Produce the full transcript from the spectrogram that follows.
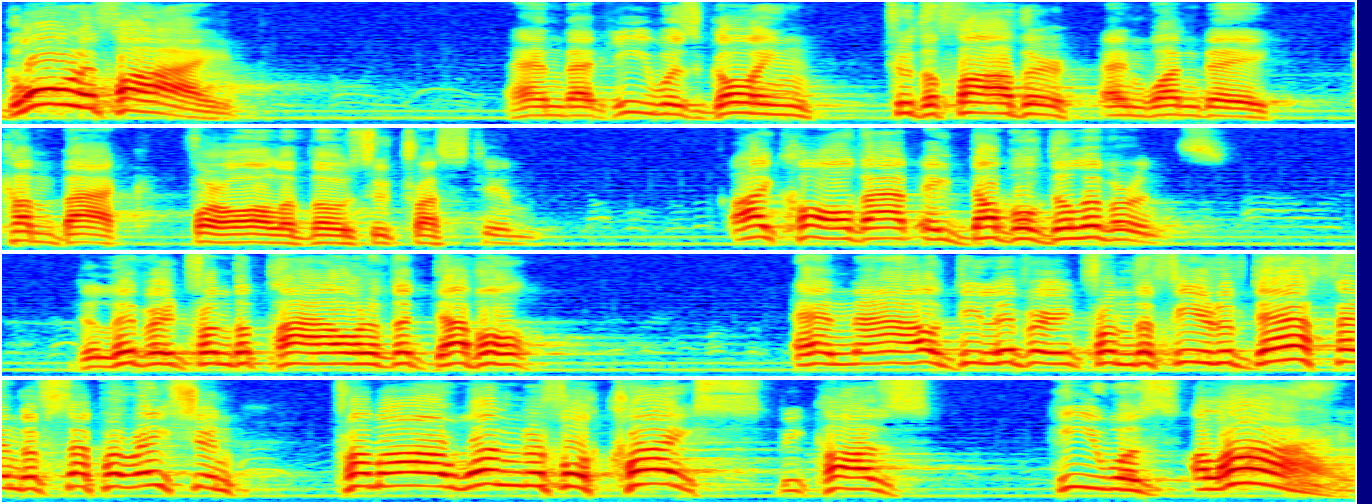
glorified, and that he was going to the Father and one day come back for all of those who trust him. I call that a double deliverance. Delivered from the power of the devil, and now delivered from the fear of death and of separation from our wonderful Christ because he was alive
